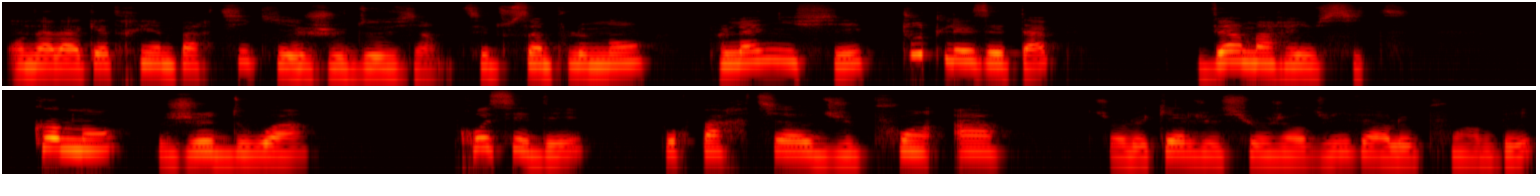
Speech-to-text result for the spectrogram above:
on a la quatrième partie qui est je deviens. C'est tout simplement planifier toutes les étapes vers ma réussite. Comment je dois procéder pour partir du point A sur lequel je suis aujourd'hui vers le point B.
